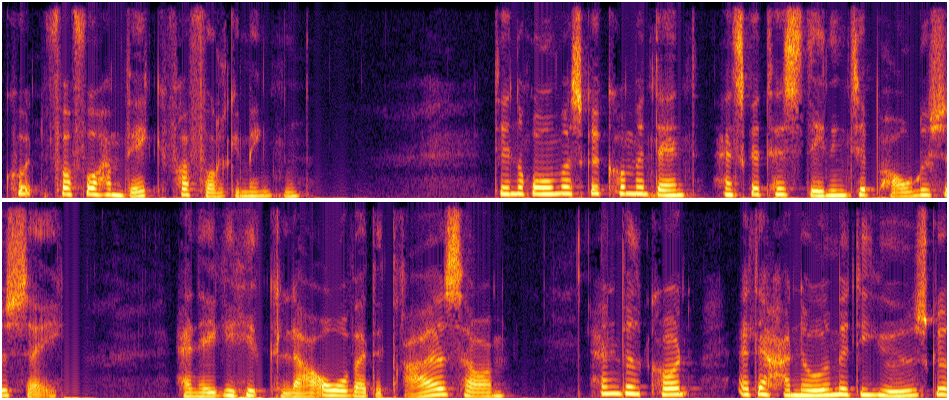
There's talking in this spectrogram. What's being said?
kun for at få ham væk fra folkemængden. Den romerske kommandant han skal tage stilling til Paulus' sag. Han er ikke helt klar over, hvad det drejer sig om. Han ved kun, at det har noget med de jødiske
